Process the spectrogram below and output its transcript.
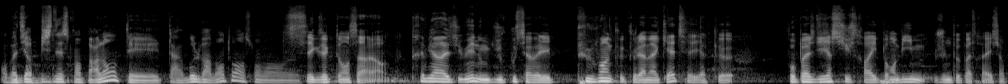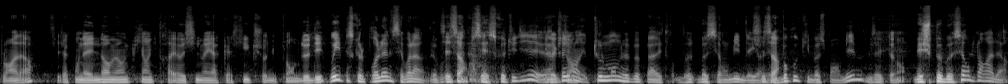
on va dire businessment parlant, tu as un boulevard devant toi en ce moment. C'est exactement ça. Alors, très bien résumé. Donc, du coup, ça va aller plus loin que, que la maquette. C'est-à-dire que faut pas se dire si je travaille pas en BIM, je ne peux pas travailler sur plan radar. C'est-à-dire qu'on a énormément de clients qui travaillent aussi de manière classique sur du plan 2D. Oui, parce que le problème, c'est voilà, C'est ça. C'est ce que tu disais. Absolument. Tout le monde ne peut pas être, bo- bosser en BIM. D'ailleurs, C'est il y a ça. beaucoup qui bossent pas en BIM, Exactement. mais je peux bosser en plan radar.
